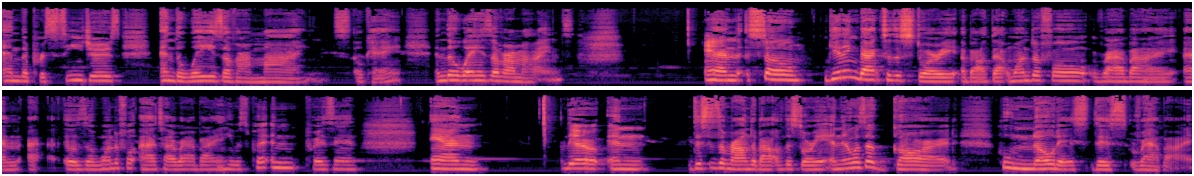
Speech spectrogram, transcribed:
and the procedures and the ways of our minds, okay? And the ways of our minds. And so, getting back to the story about that wonderful rabbi, and uh, it was a wonderful anti rabbi, and he was put in prison. And there, and this is a roundabout of the story. And there was a guard who noticed this rabbi,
